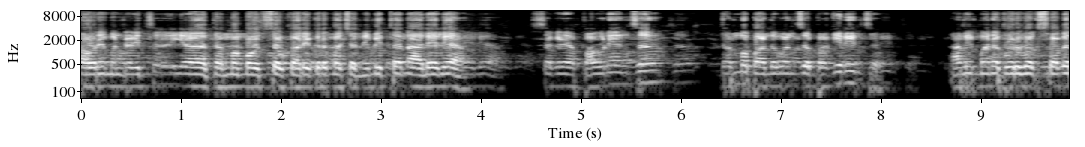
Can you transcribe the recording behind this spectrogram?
पाहुणे मंडळीचं या धम्म महोत्सव कार्यक्रमाच्या निमित्तानं आलेल्या सगळ्या पाहुण्यांचं धम्म बांधवांचं भगिनींचं आम्ही मनपूर्वक स्वागत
